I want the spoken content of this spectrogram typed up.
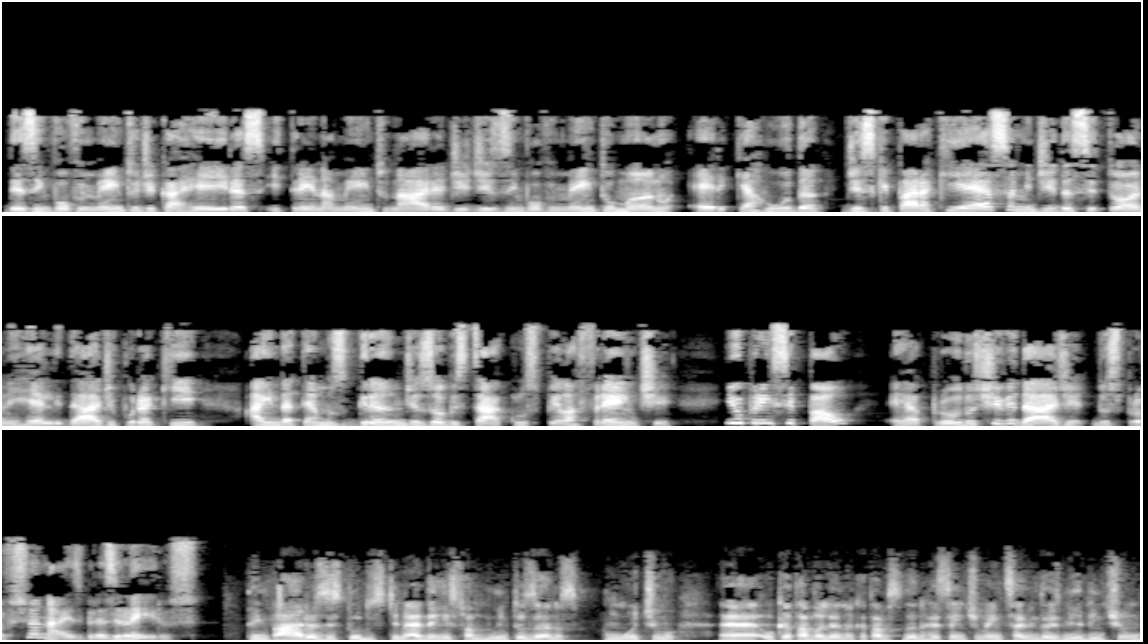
desenvolvimento de carreiras e treinamento na área de desenvolvimento humano, Eric Arruda, diz que para que essa medida se torne realidade por aqui, ainda temos grandes obstáculos pela frente e o principal é a produtividade dos profissionais brasileiros. Tem vários estudos que medem isso há muitos anos. Um último, é, o que eu estava olhando, que eu estava estudando recentemente, saiu em 2021,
